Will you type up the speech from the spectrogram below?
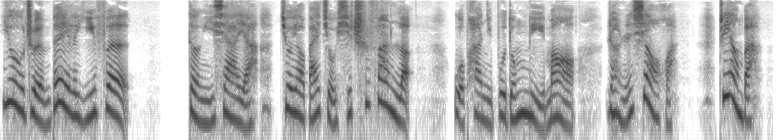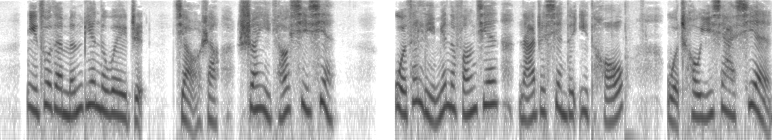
又准备了一份。等一下呀，就要摆酒席吃饭了，我怕你不懂礼貌，让人笑话。这样吧，你坐在门边的位置。”脚上拴一条细线，我在里面的房间拿着线的一头，我抽一下线，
